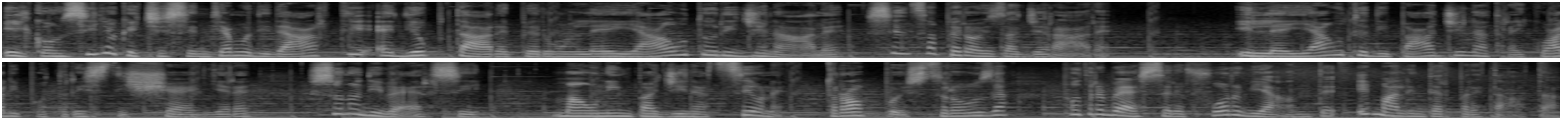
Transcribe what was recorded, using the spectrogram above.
Il consiglio che ci sentiamo di darti è di optare per un layout originale, senza però esagerare. Il layout di pagina tra i quali potresti scegliere sono diversi, ma un'impaginazione troppo estrosa potrebbe essere fuorviante e mal interpretata.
